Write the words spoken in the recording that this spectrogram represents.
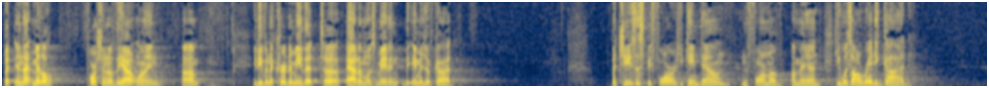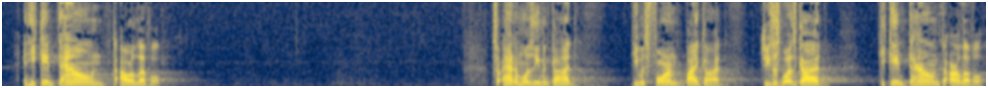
But in that middle portion of the outline, um, it even occurred to me that uh, Adam was made in the image of God. But Jesus, before he came down in the form of a man, he was already God. And he came down to our level. So Adam wasn't even God. He was formed by God. Jesus was God. He came down to our level.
